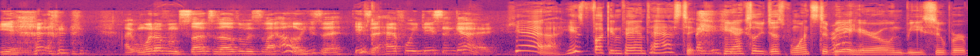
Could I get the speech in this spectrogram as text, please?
Yeah, like one of them sucks, the other one's like, oh, he's a he's a halfway decent guy. Yeah, he's fucking fantastic. he actually just wants to be a hero and be super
